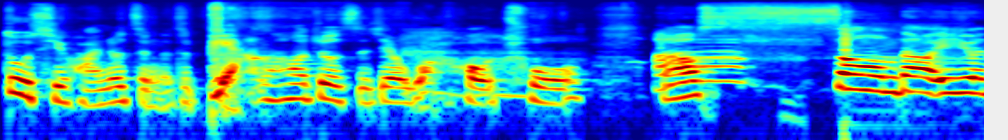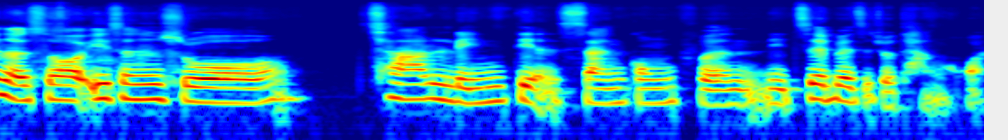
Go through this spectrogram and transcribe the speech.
肚脐环就整个是啪，然后就直接往后戳，然后。送到医院的时候，医生说差零点三公分，你这辈子就瘫痪。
